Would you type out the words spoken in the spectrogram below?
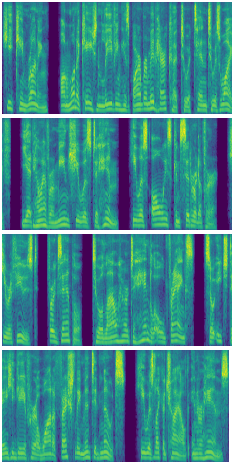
he came running, on one occasion leaving his barber mid-haircut to attend to his wife. Yet however mean she was to him, he was always considerate of her. He refused, for example, to allow her to handle old francs, so each day he gave her a wad of freshly minted notes. He was like a child in her hands,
